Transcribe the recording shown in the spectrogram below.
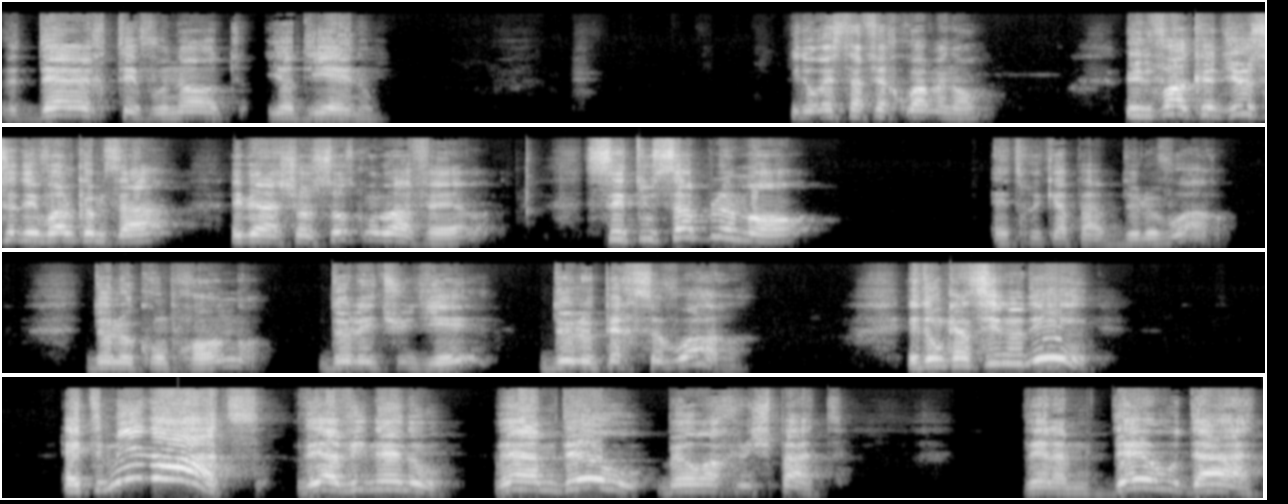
ודרך תבונות יודיענו. Il nous reste à faire quoi maintenant Une fois que Dieu se dévoile comme ça, eh bien la seule chose qu'on doit faire, c'est tout simplement être capable de le voir, de le comprendre, de l'étudier, de le percevoir. Et donc ainsi nous dit, et minat ve'avinenu ve'amdeu be'orach mishpat ve'lamdeu dat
